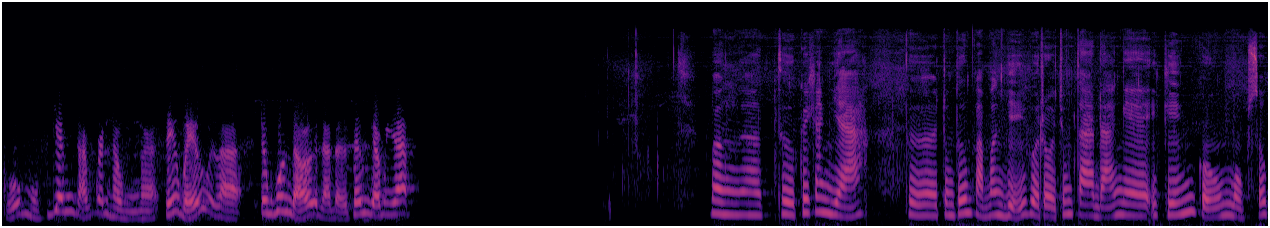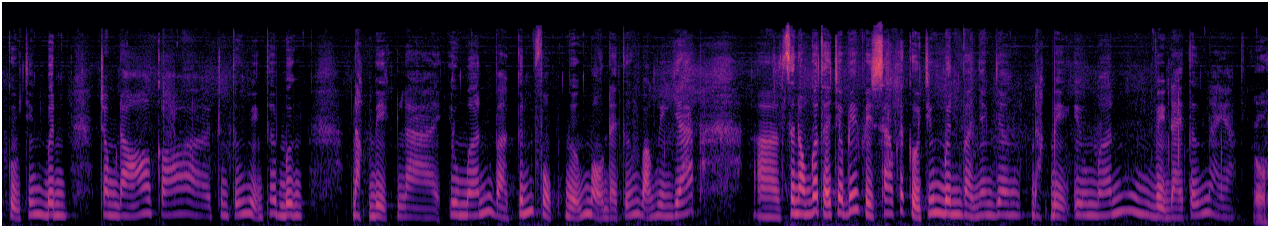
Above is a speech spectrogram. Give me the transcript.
của một dân tộc anh hùng mà tiêu biểu là trong quân đội là đại tướng Võ Nguyên Giáp. Vâng, à, thưa quý khán giả, thưa Trung tướng Phạm Văn Dĩ, vừa rồi chúng ta đã nghe ý kiến của một số cựu chiến binh, trong đó có à, Trung tướng Nguyễn Thế Bưng, đặc biệt là yêu mến và kính phục ngưỡng mộ đại tướng Võ Nguyên Giáp. À, xin ông có thể cho biết vì sao các cựu chiến binh và nhân dân đặc biệt yêu mến vị đại tướng này ạ? À? Ồ.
